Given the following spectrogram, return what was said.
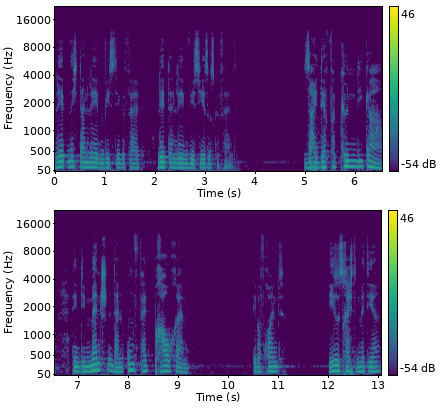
Leb nicht dein Leben, wie es dir gefällt. Leb dein Leben, wie es Jesus gefällt. Sei der Verkündiger, den die Menschen in deinem Umfeld brauchen. Lieber Freund, Jesus rechnet mit dir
